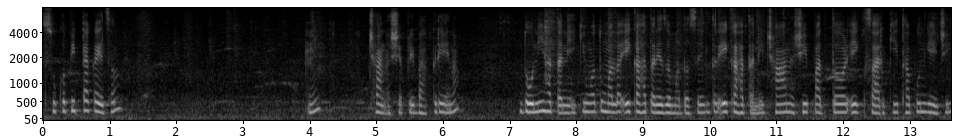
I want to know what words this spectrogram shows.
सुकं पीठ टाकायचं. आणि छान अशी आपली भाकरी आहे ना. दोन्ही हाताने किंवा तुम्हाला एका हाताने जमत असेल तर एका हाताने छान अशी पातळ एकसारखी थापून घ्यायची.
